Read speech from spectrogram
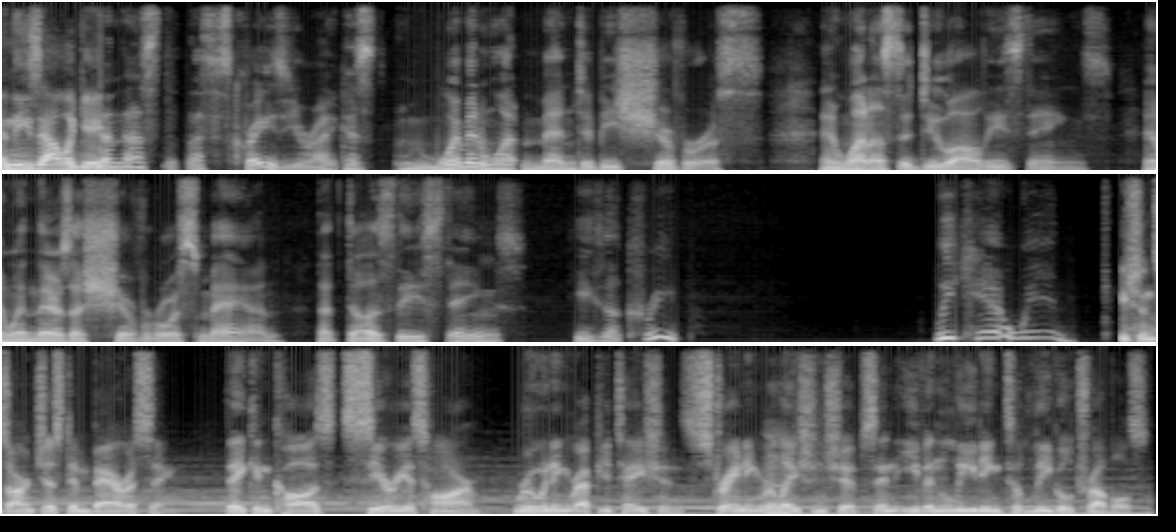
And these allegations And that's that's crazy, right? Because women want men to be chivalrous and want us to do all these things. And when there's a chivalrous man that does these things, he's a creep. We can't win. aren't just embarrassing. They can cause serious harm, ruining reputations, straining hmm. relationships, and even leading to legal troubles.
